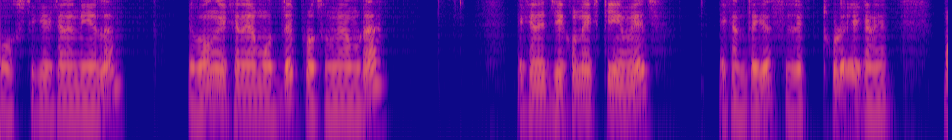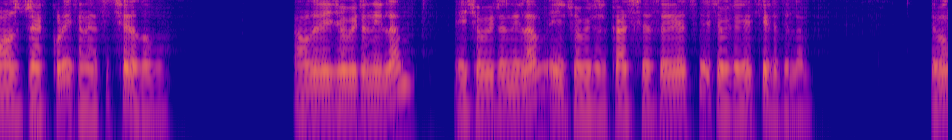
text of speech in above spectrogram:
বক্সটিকে এখানে নিয়ে এলাম এবং এখানের মধ্যে প্রথমে আমরা এখানে যে কোনো একটি ইমেজ এখান থেকে সিলেক্ট করে এখানে মাউস ড্র্যাগ করে এখানে এসে ছেড়ে দেবো। আমাদের এই ছবিটা নিলাম। এই ছবিটা নিলাম, এই ছবিটার কাজ শেষ হয়ে গেছে, এই ছবিটাকে কেটে দিলাম। এবং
